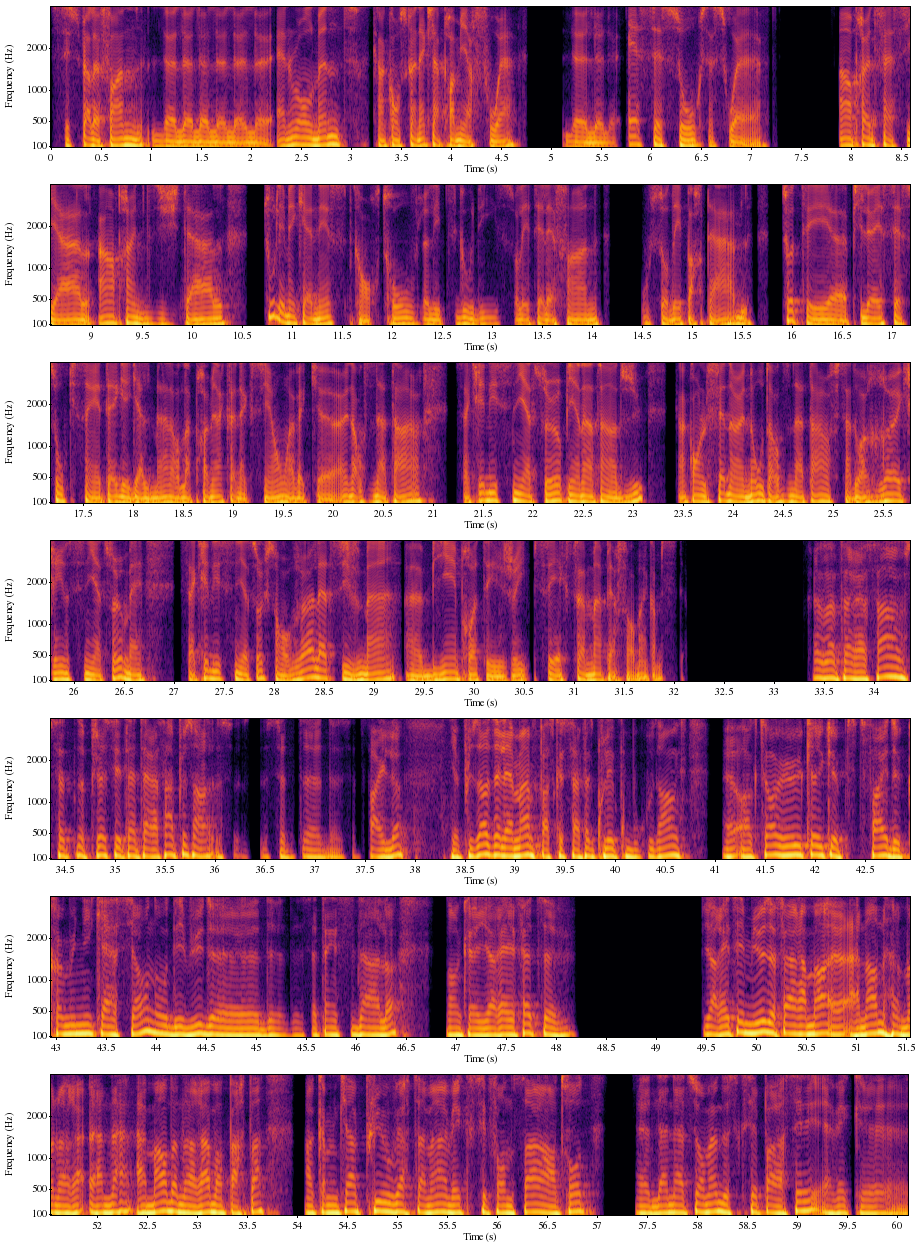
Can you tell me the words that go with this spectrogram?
c'est super le fun. Le, enrollment, quand on se connecte la première fois, le, SSO, que ce soit empreinte faciale, empreinte digitale, tous les mécanismes qu'on retrouve, les petits goodies sur les téléphones, ou sur des portables. Tout est. Euh, puis le SSO qui s'intègre également lors de la première connexion avec euh, un ordinateur. Ça crée des signatures, bien entendu. Quand on le fait d'un autre ordinateur, ça doit recréer une signature, mais ça crée des signatures qui sont relativement euh, bien protégées. Puis c'est extrêmement performant comme système. Très intéressant. puis c'est intéressant, en plus, cette, cette faille-là, il y a plusieurs éléments parce que ça a fait couler beaucoup d'encre. Euh, Octa a eu quelques petites failles de communication au début de, cet incident-là. Donc, euh, il aurait fait. Euh, il aurait été mieux de faire amende honorable en partant, en communiquant plus ouvertement avec ses fournisseurs, entre autres, de la nature même de ce qui s'est passé avec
